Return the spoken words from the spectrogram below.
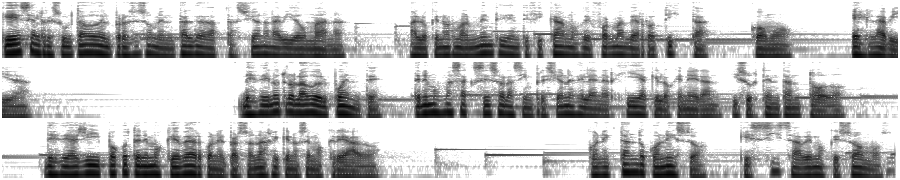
que es el resultado del proceso mental de adaptación a la vida humana, a lo que normalmente identificamos de forma derrotista como es la vida. Desde el otro lado del puente, tenemos más acceso a las impresiones de la energía que lo generan y sustentan todo. Desde allí poco tenemos que ver con el personaje que nos hemos creado. Conectando con eso que sí sabemos que somos,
